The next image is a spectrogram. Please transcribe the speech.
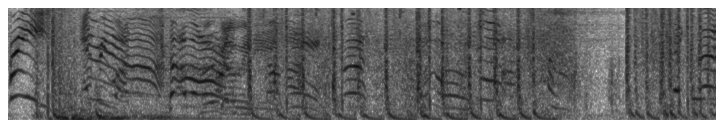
Freeze! Everyone! Come on! They- ah!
